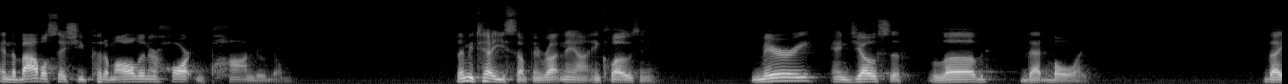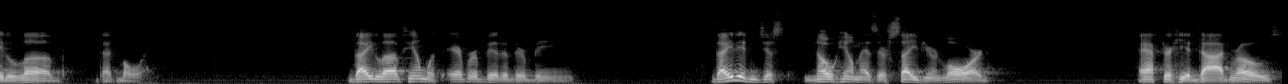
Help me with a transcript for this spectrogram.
And the Bible says she put them all in her heart and pondered them. Let me tell you something right now in closing. Mary and Joseph loved that boy. They loved that boy. They loved him with every bit of their being. They didn't just know him as their Savior and Lord after he had died and rose,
